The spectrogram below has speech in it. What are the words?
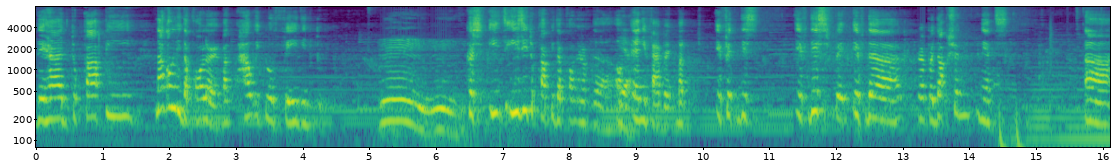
they had to copy not only the color but how it will fade into. Mm, Because it's easy to copy the color of the of Yeah. any fabric, but if it this if this if the reproduction knits uh,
